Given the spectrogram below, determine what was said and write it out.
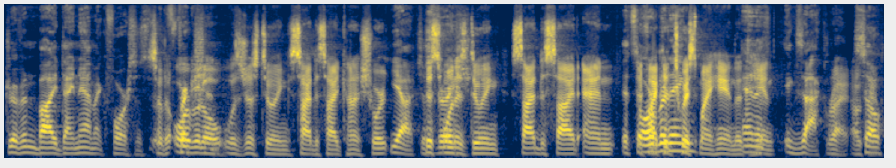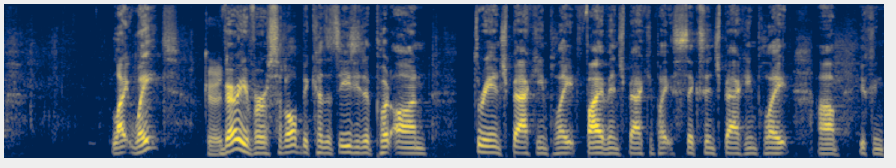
driven by dynamic forces. so the friction. orbital was just doing side to side, kind of short. Yeah, just This one is doing side to side, and It's if I orbiting. could twist my hand, the hand. exactly. Right, okay. So lightweight, Good. very versatile because it's easy to put on three inch backing plate, five inch backing plate, six inch backing plate. Um, you can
